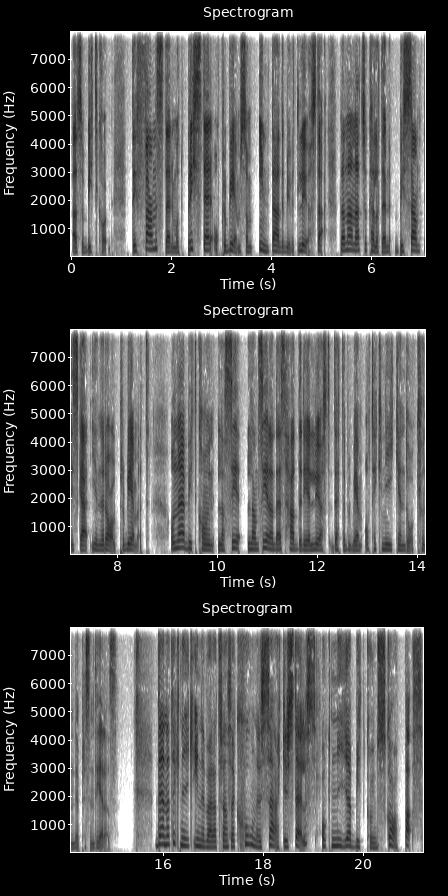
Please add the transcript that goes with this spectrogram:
alltså bitcoin. Det fanns däremot brister och problem som inte hade blivit lösta, bland annat så kallat det bysantiska generalproblemet. Och när bitcoin lanserades hade det löst detta problem och tekniken då kunde presenteras. Denna teknik innebär att transaktioner säkerställs och nya bitcoins skapas.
